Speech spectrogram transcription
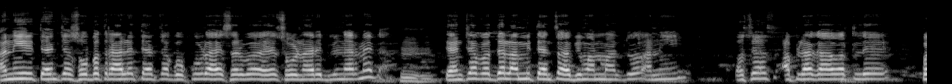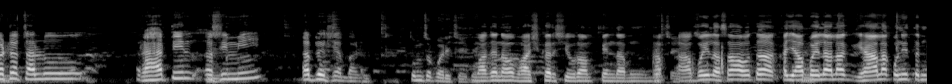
आणि त्यांच्यासोबत राहिले त्यांचा गोकुळ आहे सर्व हे सोडणारे बिळणार नाही का. त्यांच्याबद्दल आम्ही त्यांचा अभिमान मानतो आणि असंच आपल्या गावातले पट चालू राहतील अशी मी अपेक्षा बाळगतो. तुमचा परिचय द्या. माझं नाव भास्कर शिवराम पेंदा. हा बैल असा होता का या बैलाला घ्यायला कोणी तम-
